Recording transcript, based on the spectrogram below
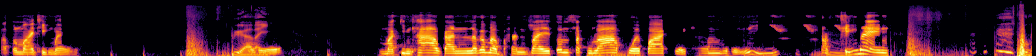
ตัดต้นไม้ทิ้งแม่งเพื่ออะไรโโหมากินข้าวกันแล้วก็แบบหันไปต้นซากุระโปรยปลายสวยงามโอ้โหตัดทิ้งแม่งทำไม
